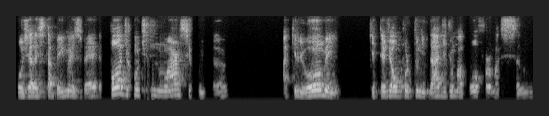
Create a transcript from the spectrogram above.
hoje ela está bem mais velha, pode continuar se cuidando. Aquele homem que teve a oportunidade de uma boa formação,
